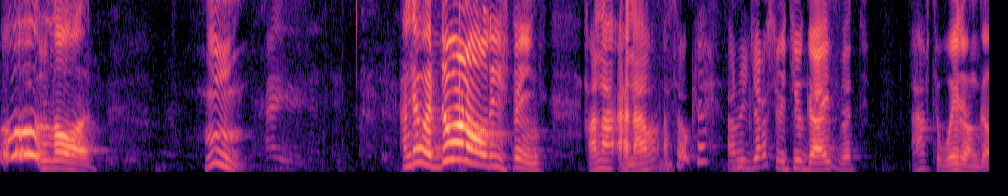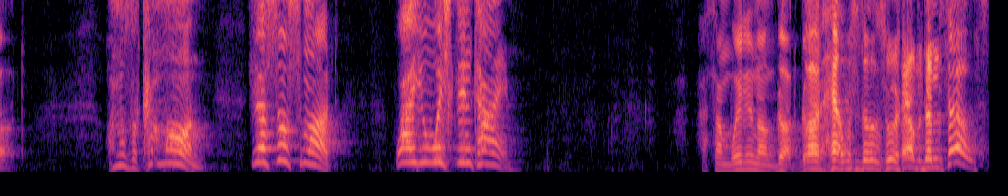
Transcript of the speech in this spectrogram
oh, Lord. Hmm. And they were doing all these things. And I, and I, I said, okay, I'll rejoice with you guys, but I have to wait on God. And I was like, come on, you are so smart. Why are you wasting time? As I'm waiting on God, God helps those who help themselves.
